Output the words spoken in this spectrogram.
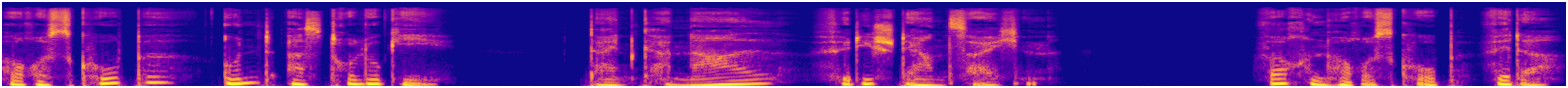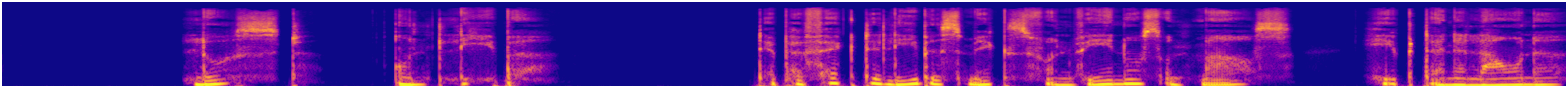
Horoskope und Astrologie. Dein Kanal für die Sternzeichen. Wochenhoroskop Widder. Lust und Liebe. Der perfekte Liebesmix von Venus und Mars hebt deine Laune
